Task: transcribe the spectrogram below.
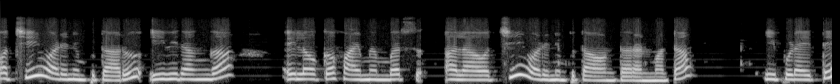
వచ్చి వడి నింపుతారు. ఈ విధంగా ఇలా ఒక ఫైవ్ మెంబర్స్ అలా వచ్చి వడి నింపుతా ఉంటారన్నమాట. ఇప్పుడైతే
